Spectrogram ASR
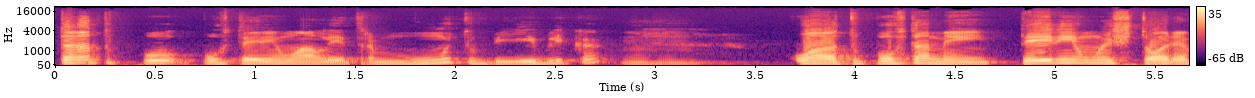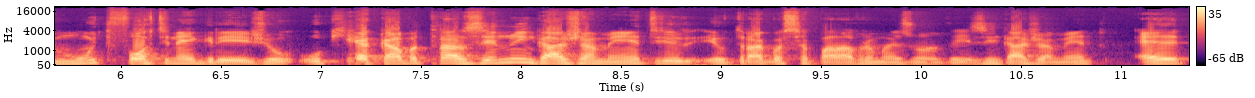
tanto por, por terem uma letra muito bíblica, uhum. quanto por também terem uma história muito forte na igreja, o, o que acaba trazendo engajamento, e eu trago essa palavra mais uma vez, engajamento é,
